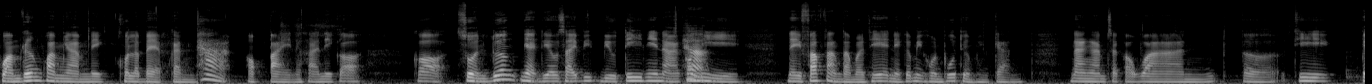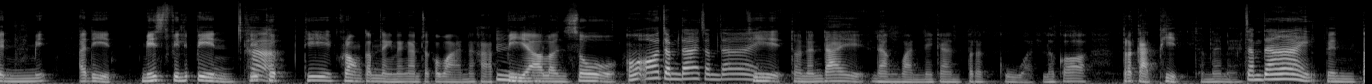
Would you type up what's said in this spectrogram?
ความเรื่องความงามในคนละแบบกันค่ะออกไปนะคะอันนี่ก็ ก็ส่วนเรื่องเนี่ย real size beauty นี่นะ ก็ค่ะมีในฝักฝั่งต่างประเทศเนี่ยก็มีคนพูดถึงเหมือนกัน นางงามจักรวาลเอ่อที่เป็นมิอดีตมิสฟิลิปปินส์ที่ค่ะเคยที่ครองตำแหน่งนางงามจักรวาลนะคะอืมเปีย อลอนโซอ๋ออ๋อจำได้จำได้ ที่ตอนนั้นได้รางวัลในการประกวด แล้วก็ ประกาศผิดจำได้ไหมจำได้ เป็นต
